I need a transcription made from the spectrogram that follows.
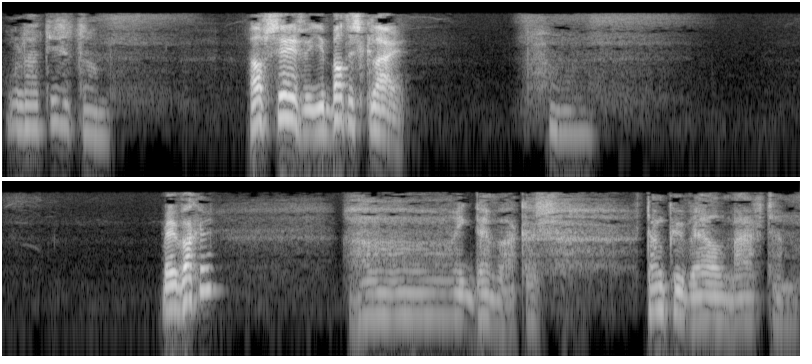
hoe laat is het dan? Half zeven, je bad is klaar. Ben je wakker? Oh, ik ben wakker. Dank u wel, Maarten.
